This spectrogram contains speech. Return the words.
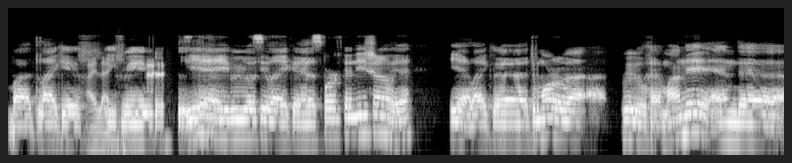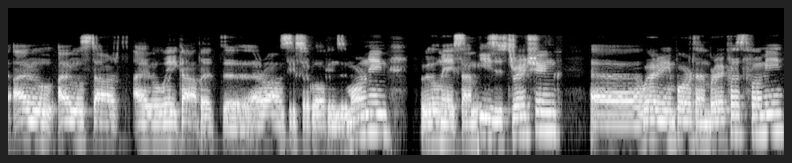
But like if like if we yeah if we will see like a sport condition yeah yeah like uh, tomorrow uh, we will have Monday and uh, I will I will start I will wake up at uh, around six o'clock in the morning. We will make some easy stretching. Uh, very important breakfast for me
